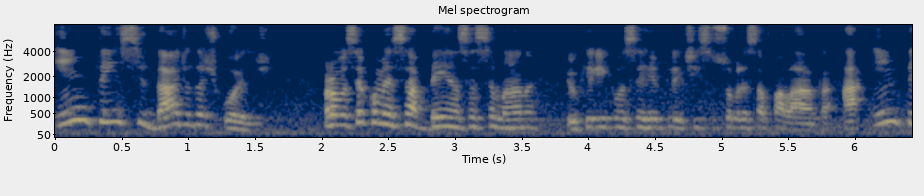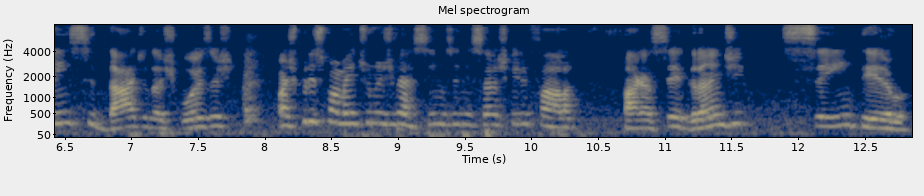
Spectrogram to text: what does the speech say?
intensidade das coisas. Para você começar bem essa semana, eu queria que você refletisse sobre essa palavra, a intensidade das coisas, mas principalmente nos versinhos iniciais que ele fala: para ser grande, ser inteiro.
